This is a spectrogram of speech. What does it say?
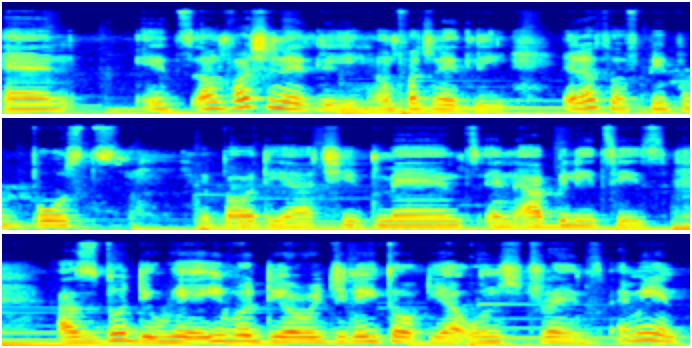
And it's unfortunately, unfortunately, a lot of people boast about their achievements and abilities as though they were even the originator of their own strengths. I mean,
